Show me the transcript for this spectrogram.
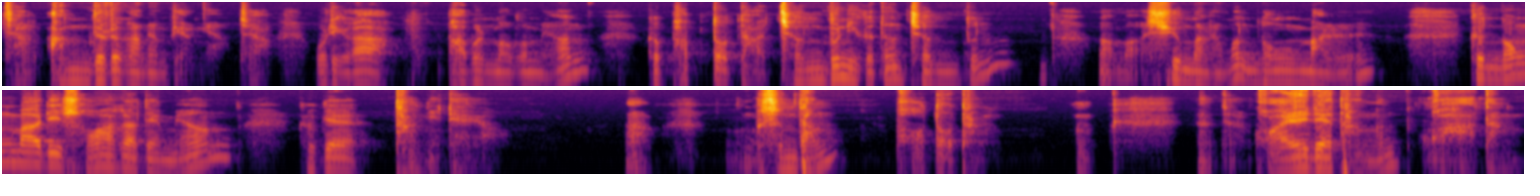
잘 안 들어가는 병이야. 자, 우리가 밥을 먹으면 그 밥도 다 전분이거든. 전분. 어, 뭐 쉬운 말 하면 녹말. 그 녹말이 소화가 되면 그게 당이 돼요. 아, 무슨 당? 포도당. 과일의 당은 과당.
